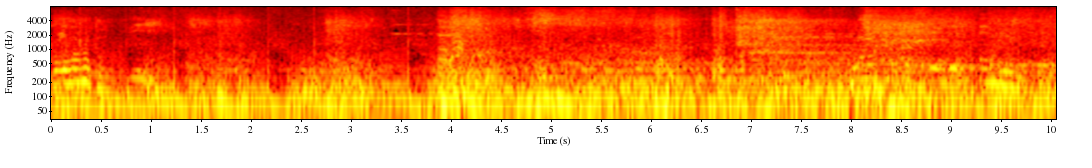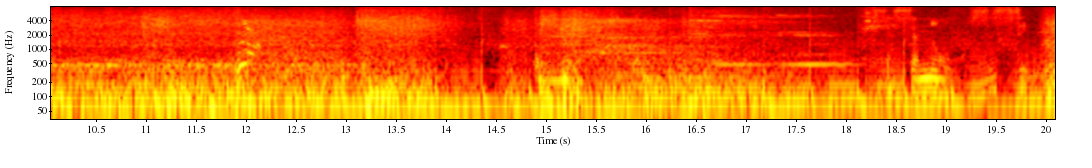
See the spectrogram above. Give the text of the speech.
plein de vie. L'influencé Ça s'annonce, c'est...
